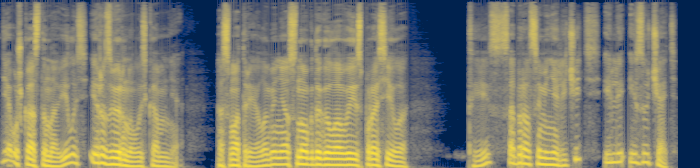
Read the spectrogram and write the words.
девушка остановилась и развернулась ко мне. Осмотрела меня с ног до головы и спросила, «Ты собрался меня лечить или изучать?»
